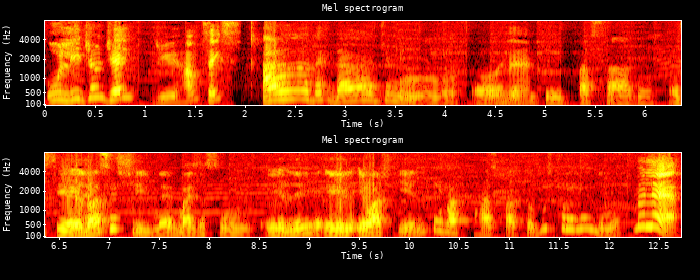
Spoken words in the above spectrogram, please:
o Lee Jung Jae de Round 6. Ah, verdade, menino. Olha, né? fiquei passado. Assim, eu não assisti, né? Mas assim, ele, ele, eu acho que ele tem raspado todos os prêmios ali, né? Mulher,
